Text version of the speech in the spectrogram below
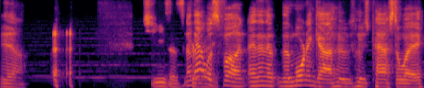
Yeah. Jesus. Now that was fun. And then the, the morning guy who who's passed away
